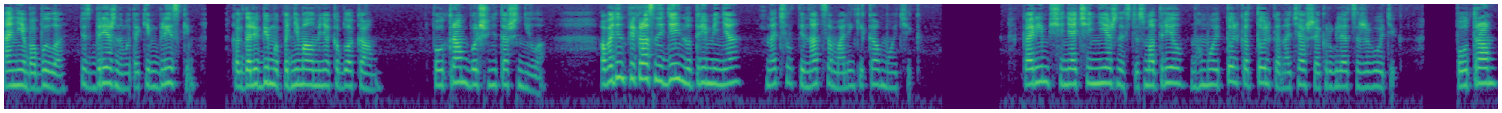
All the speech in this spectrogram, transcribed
а небо было безбрежным и таким близким, когда любимый поднимал меня к облакам. По утрам больше не тошнило. А в один прекрасный день внутри меня начал пинаться маленький комочек. Карим щенячьей нежностью смотрел на мой только-только начавший округляться животик. По утрам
